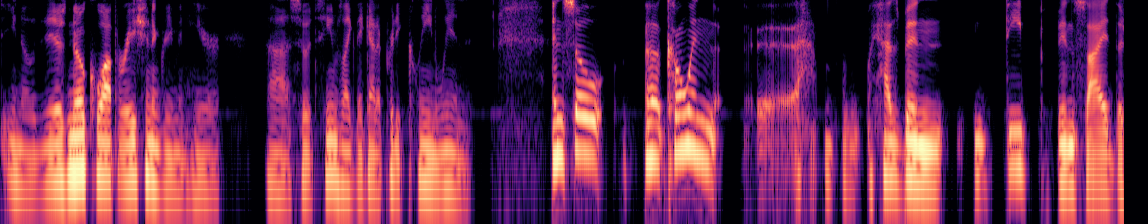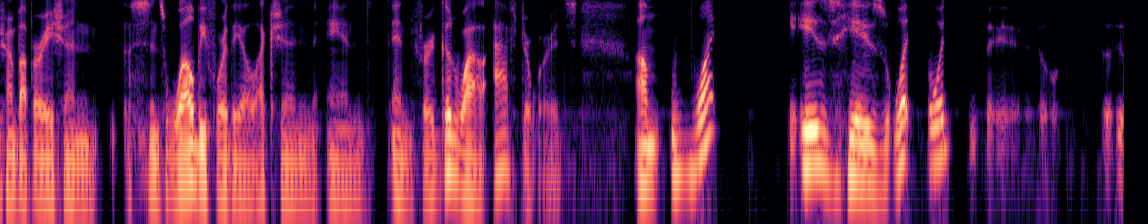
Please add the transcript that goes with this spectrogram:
you know there's no cooperation agreement here, uh, so it seems like they got a pretty clean win. And so uh, Cohen uh, has been deep inside the Trump operation since well before the election and and for a good while afterwards. Um, what is his what what uh,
